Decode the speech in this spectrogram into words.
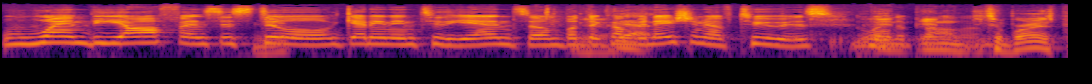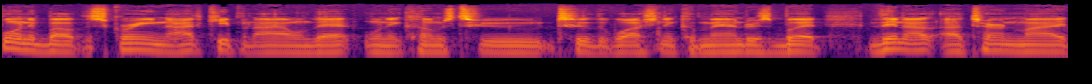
when the offense is still getting into the end zone. But the Yeah. combination of two is one of the problem. and to Bryan's point about the screen, I'd keep an eye on that when it comes to to the Washington Commanders. But then I, I turned my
